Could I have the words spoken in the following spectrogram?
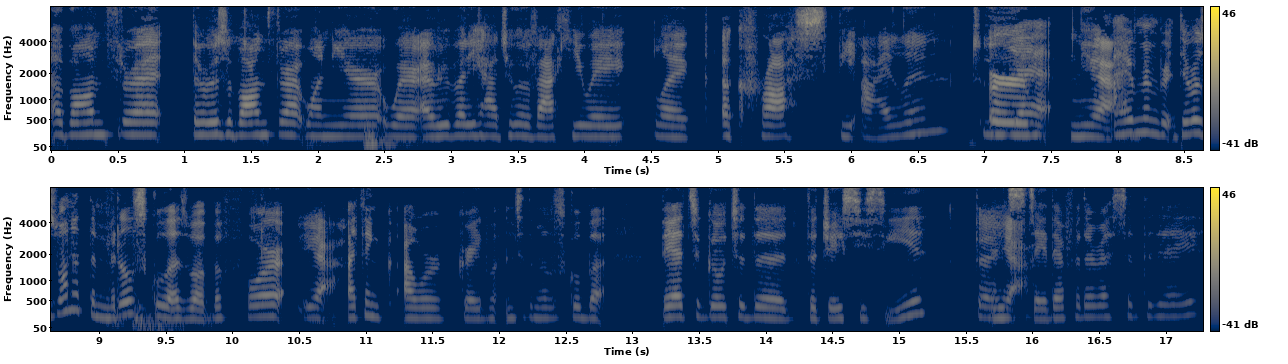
a bomb threat. There was a bomb threat one year where everybody had to evacuate like across the island. Or Yeah. yeah, I remember there was one at the middle school as well before yeah. I think our grade went into the middle school, but they had to go to the the JCC The, and yeah. stay there for the rest of the day.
